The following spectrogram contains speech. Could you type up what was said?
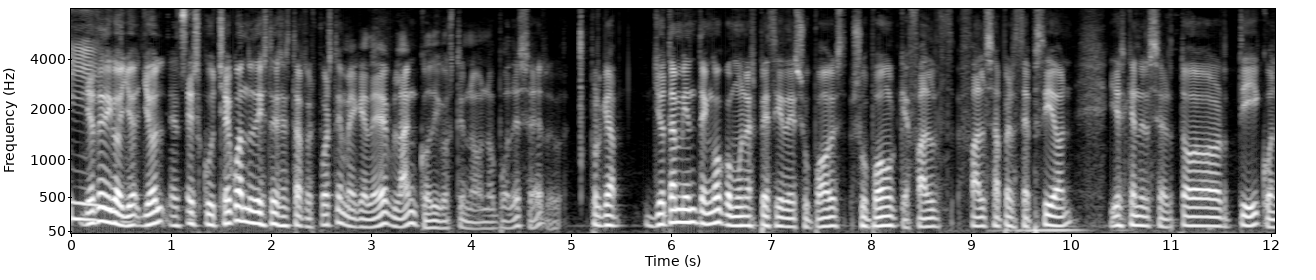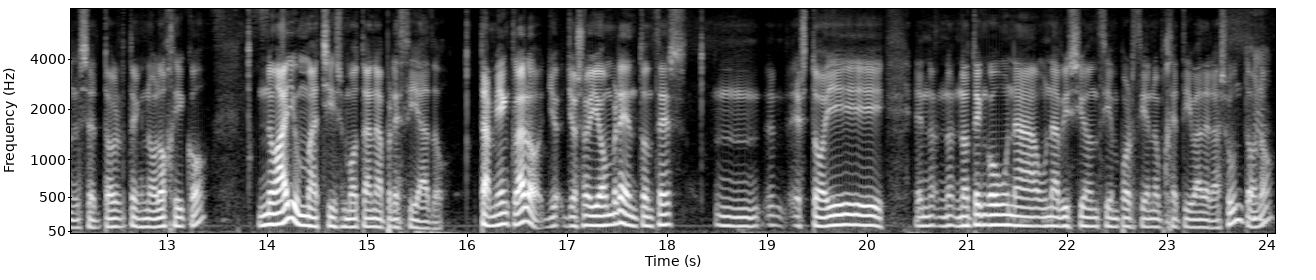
Ya te digo, yo, yo escuché cuando diste esta respuesta y me quedé blanco. Digo, hostia, no, no puede ser. Porque yo también tengo como una especie de, supongo, supongo que falsa percepción, y es que en el sector TIC o en el sector tecnológico no hay un machismo tan apreciado. También, claro, yo, yo soy hombre, entonces estoy no, tengo una, una visión 100% objetiva del asunto, ¿no?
